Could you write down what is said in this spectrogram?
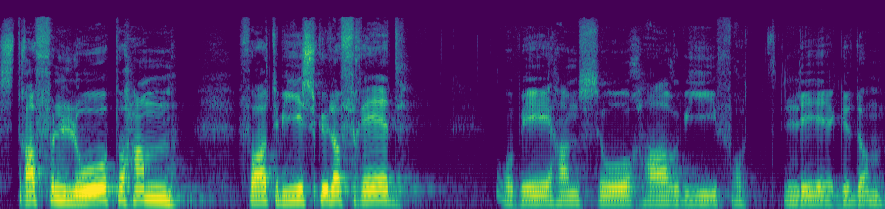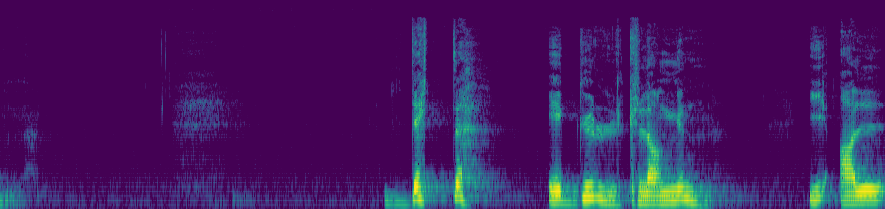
Straffen lå på ham for at vi skulle ha fred, og ved hans sår har vi fått legedom. Dette er gullklangen i all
